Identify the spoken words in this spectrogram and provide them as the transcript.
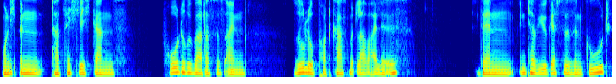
Und ich bin tatsächlich ganz froh darüber, dass es ein Solo-Podcast mittlerweile ist. Denn Interviewgäste sind gut,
